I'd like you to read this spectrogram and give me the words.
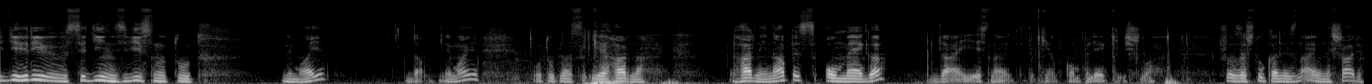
Підігрів сидінь, звісно, тут немає. Да, немає. Отут у нас є гарна, гарний напис Омега. Да, є навіть таке в комплекті йшло. Що за штука, не знаю, не шарю.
